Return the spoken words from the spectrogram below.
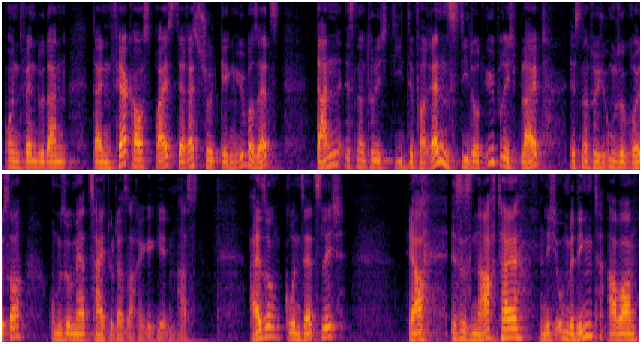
und wenn du dann deinen Verkaufspreis der Restschuld gegenübersetzt, dann ist natürlich die Differenz, die dort übrig bleibt, ist natürlich umso größer, umso mehr Zeit du der Sache gegeben hast. Also grundsätzlich, ja, ist es ein Nachteil, nicht unbedingt, aber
